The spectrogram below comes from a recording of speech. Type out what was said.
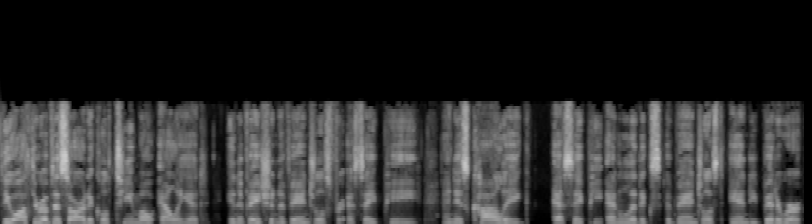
The author of this article, Timo Elliott, Innovation Evangelist for SAP, and his colleague, SAP Analytics evangelist Andy Bitterer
